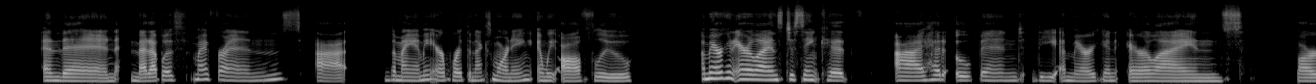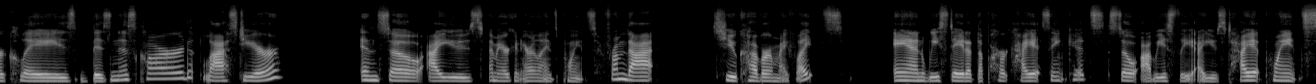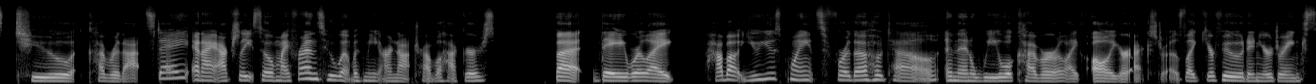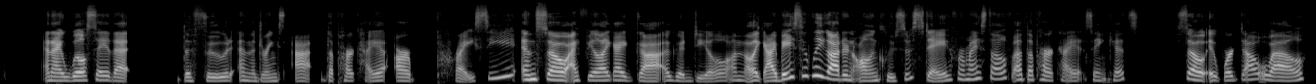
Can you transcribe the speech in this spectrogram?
and then met up with my friends at the Miami airport the next morning and we all flew American Airlines to St. Kitts. I had opened the American Airlines Barclays business card last year. And so I used American Airlines points from that to cover my flights and we stayed at the Park Hyatt St. Kitts. So obviously, I used Hyatt points to cover that stay. And I actually, so my friends who went with me are not travel hackers, but they were like, how about you use points for the hotel and then we will cover like all your extras, like your food and your drinks. And I will say that the food and the drinks at the Park Hyatt are pricey. And so I feel like I got a good deal on like I basically got an all-inclusive stay for myself at the Park Hyatt St. Kitts. So it worked out well.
